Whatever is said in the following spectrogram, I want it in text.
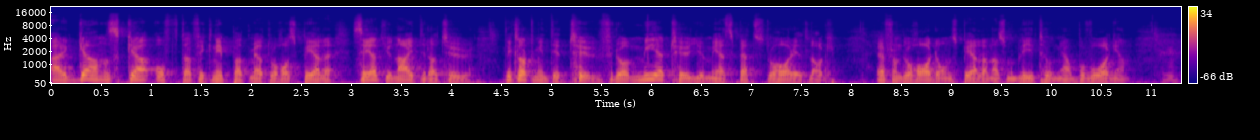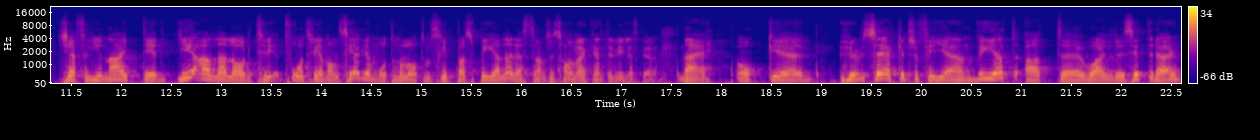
är ganska ofta förknippat med att du har spelare. Säg att United har tur. Det är klart de inte är tur, för du har mer tur ju mer spets du har i ett lag. Eftersom du har de spelarna som blir tungan på vågen. Sheffield United, ge alla lag tre- 2-3-0 segrar mot dem och låt dem slippa spela resten av De säsongen. verkar inte vilja spela. Nej, och eh, hur säkert Sofia än vet att eh, Wilder sitter där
